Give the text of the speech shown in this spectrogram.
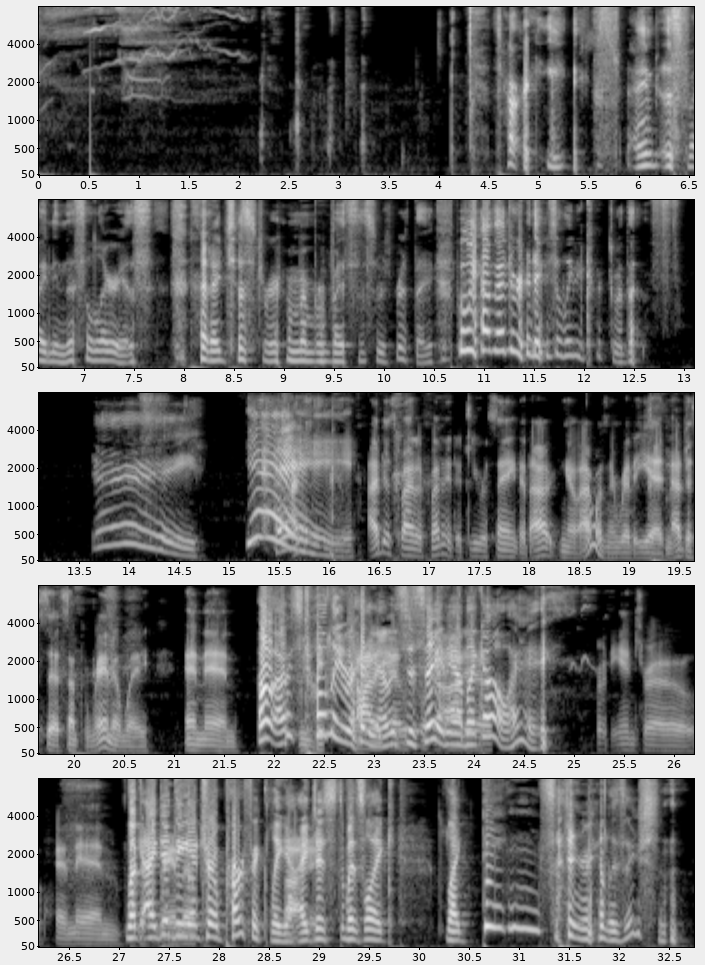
Sorry, I'm just finding this hilarious that I just remembered my sister's birthday. But we have Edward Angelini-Cooke with us. Yay! Yay! I just find it funny that you were saying that I, you know, I wasn't ready yet, and I just said something randomly, and then Oh, I was totally ready. I was just saying. I'm like, oh, hey. for the intro, and then Look, I did the intro perfectly. I just was like, like, ding, sudden realization.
